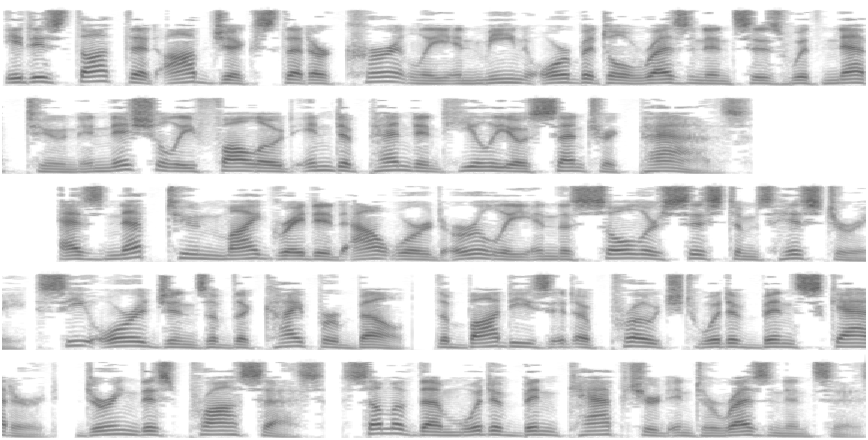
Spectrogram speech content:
It is thought that objects that are currently in mean orbital resonances with Neptune initially followed independent heliocentric paths. As Neptune migrated outward early in the Solar System's history see Origins of the Kuiper Belt, the bodies it approached would have been scattered. During this process, some of them would have been captured into resonances.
